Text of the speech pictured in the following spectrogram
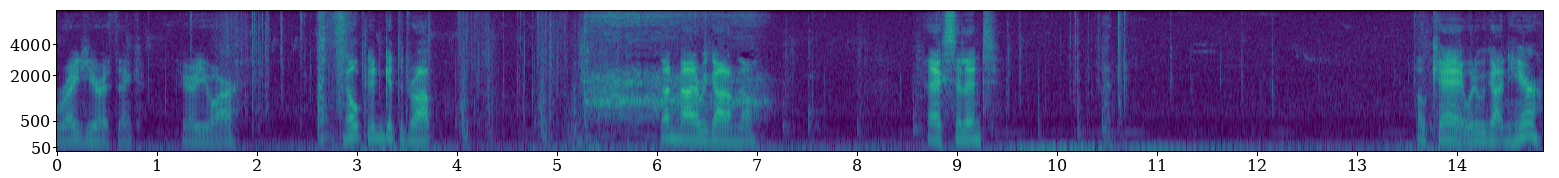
Right here, I think. There you are. Nope, didn't get the drop. Doesn't matter, we got him though. Excellent. Okay, what do we got in here?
